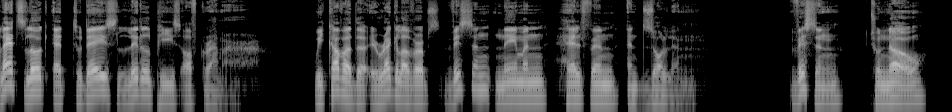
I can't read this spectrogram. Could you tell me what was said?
Let's look at today's little piece of grammar. we cover the irregular verbs wissen, nehmen, helfen, and sollen. Wissen, to know,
